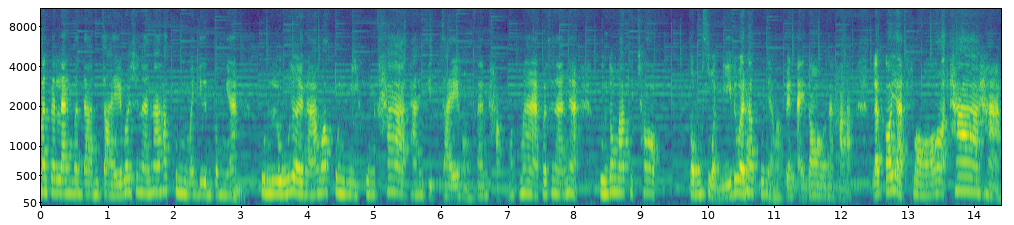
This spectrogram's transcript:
มันเป็นแรงบันดาลใจ เพราะฉะนั้นนะถ้าคุณมายืนตรงเนี้ย คุณรู้เลยนะว่าคุณมีคุณค่าทางจิตใจของแฟนคลับมาก ๆ เพราะฉะนั้นเนี่ยคุณต้องรับผิดชอบตรงส่วนนี้ด้วยถ้าคุณอยากมาเป็นไอดอลนะคะ แล้วก็อย่าท้อถ้าหาก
